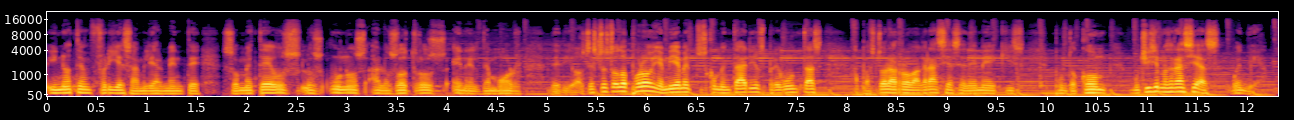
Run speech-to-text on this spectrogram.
y no te enfríes familiarmente, someteos los unos a los otros en el temor de Dios. Esto es todo por hoy, envíame tus comentarios, preguntas a pastor.graciasdmx.com. Muchísimas gracias, buen día.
